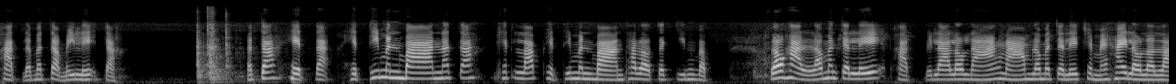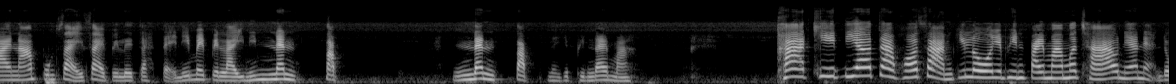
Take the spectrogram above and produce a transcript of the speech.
ผัดแล้วมันจะไม่เละจ้ะนะจ๊ะเห็ดอะเห็ดที่มันบานนะจ๊ะเคล็ดลับเห็ดที่มันบานถ้าเราจะกินแบบ เราหั่นแล้วมันจะเละผัดเวลาเราล้างน้ำแล้วมันจะเละใช่ไหมให้เราละลายน้ำปูนใสใส่ไปเลยจ้ะแต่อันนี้ไม่เป็นไรนนี้แน่น แน่นตับเนี่ยจะพินได้มา ขาดขีดเดียวจ้ะพอสามกิโลจะพินไปมาเมื่อเช้าเนี้ยเนี่ยโด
